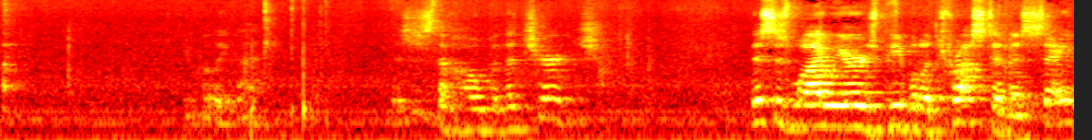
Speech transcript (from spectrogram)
You believe that? This is the hope of the church. This is why we urge people to trust Him as Savior.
